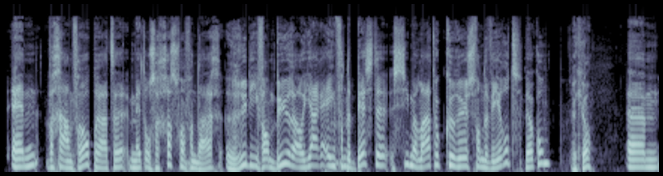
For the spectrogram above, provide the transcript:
En we gaan vooral praten met onze gast van vandaag, Rudy van Buren. Al jaren een van de beste simulatorcoureurs van de wereld. Welkom. Dankjewel. Um,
